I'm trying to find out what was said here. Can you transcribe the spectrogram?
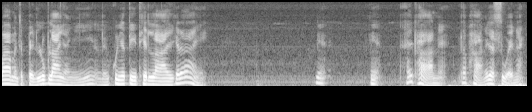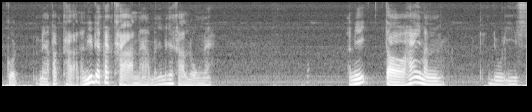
ว่ามันจะเป็นรูปร่างอย่างนี้ หรือคุณจะตีเทนไลน์ก็ได้ เนี่ยเนี่ยให้ผ่านเนี่ย ถ้าผ่านก็จะสวยนะ กดแนวพักฐาน อันนี้เรียกพักฐานนะครับ มันไม่ใช่ขาลงนะ อันนี้ต่อให้มัน UEC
